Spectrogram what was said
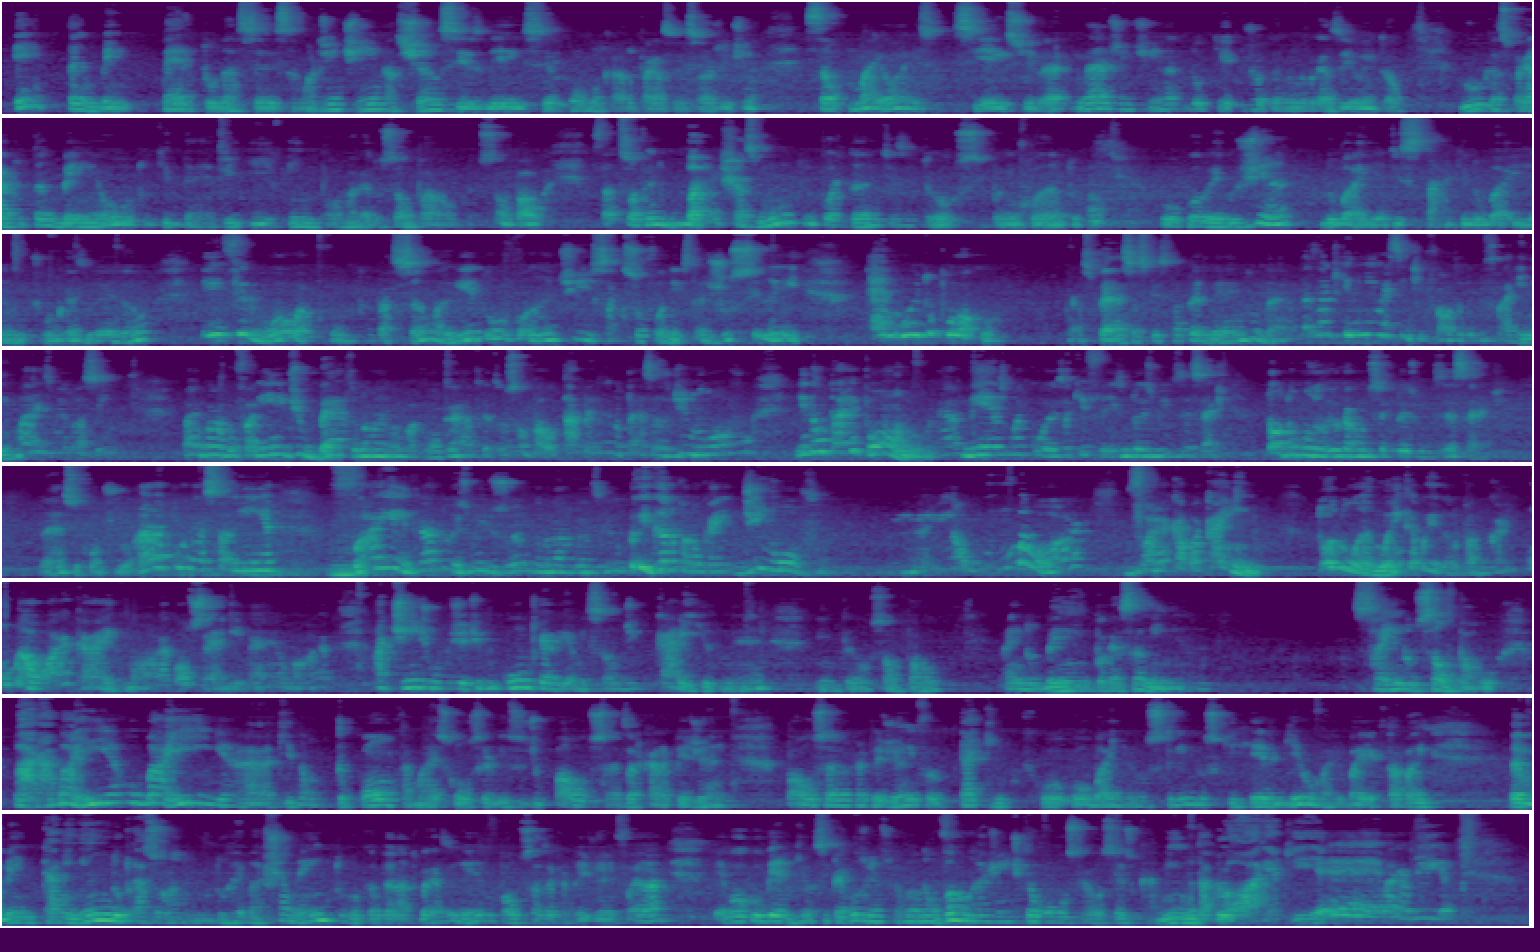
e também perto da seleção argentina, as chances dele ser convocado para a seleção argentina são maiores se ele estiver na Argentina do que jogando no Brasil. Então, Lucas Prato também é outro que deve ir embora do São Paulo. O São Paulo está sofrendo baixas muito importantes e trouxe, por enquanto, o goleiro Jean, do Bahia, destaque do Bahia no último Brasileirão, e firmou a contratação ali do volante saxofonista Jusilei. É muito pouco para as peças que está perdendo, né? apesar de que ninguém vai sentir falta do Buffarini, mas mesmo assim, vai embora Buffarini e Gilberto não renova contrato, então o São Paulo está perdendo peças de novo e não está repondo. É a mesma coisa que fez em 2017. Todo mundo viu o que aconteceu em 2017. Né? Se continuar por essa linha, vai entrar 2018 no Campeonato Brasileiro brigando para não cair de novo. Em algum uma hora vai acabar caindo. Todo ano entra brigando para não cair, uma hora cai, uma hora consegue, né? Uma hora atinge o objetivo, cumpre ali a missão de cair, né? Então o São Paulo está indo bem por essa linha. Saindo de São Paulo para a Bahia, o Bahia, que não conta mais com os serviços de Paulo César Carapejani. Paulo César Carapejani foi o técnico que colocou o Bahia nos trilhos, que reergueu o Bahia, o Bahia que estava ali também caminhando para a zona do rebaixamento no Campeonato Brasileiro. Paulo César Carapejani foi lá, pegou o Clube ergueu, assim, pegou os meninos e falou, não, vamos lá gente que eu vou mostrar a vocês o caminho da glória aqui, é maravilha!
